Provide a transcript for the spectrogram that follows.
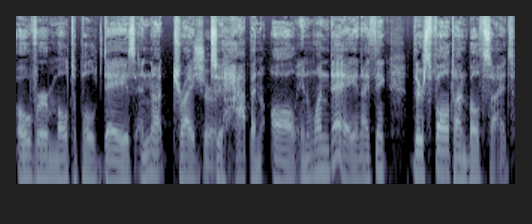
over multiple days and not tried to happen all in one day. And I think there's fault on both sides.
